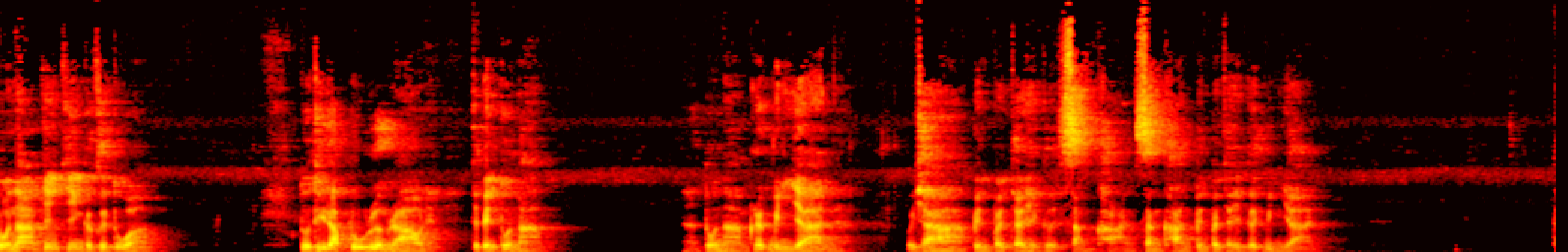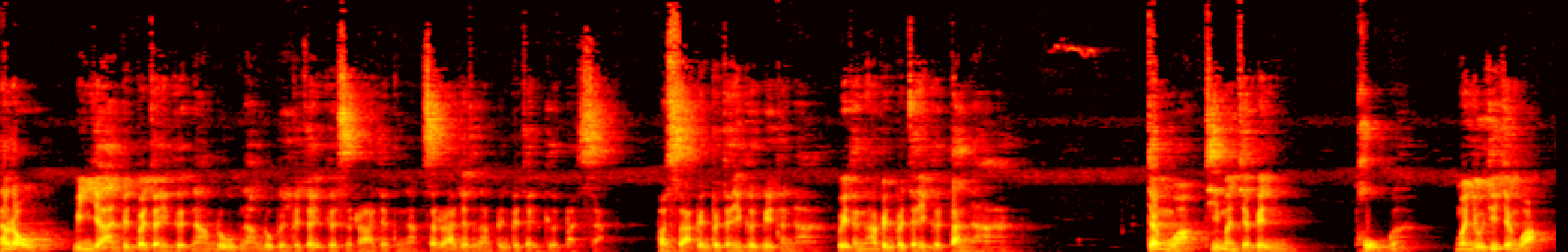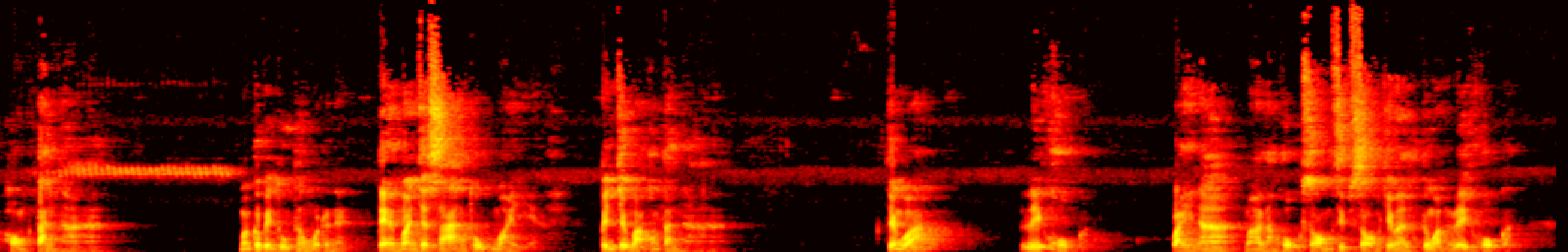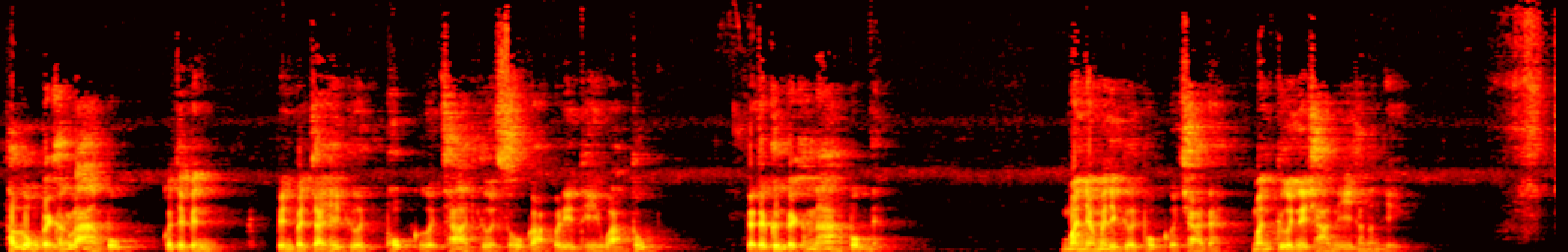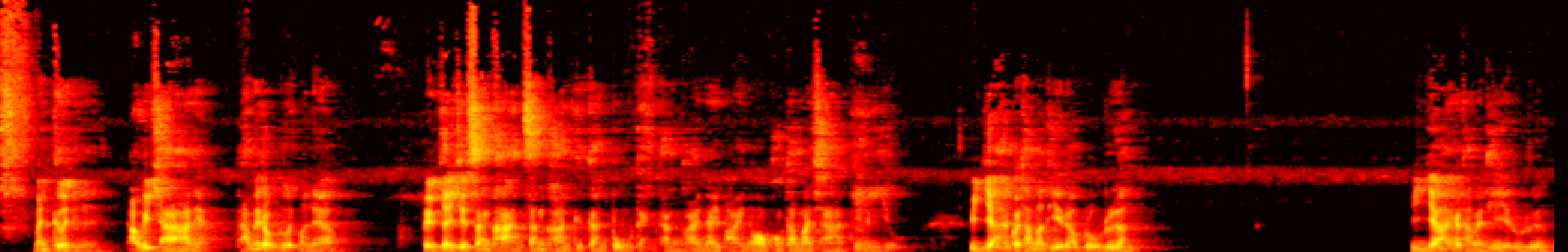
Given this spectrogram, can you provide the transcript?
ตัวนามจริงๆก็คือตัว ตัวที่รับรู้เรื่องราวเนี่ยจะเป็นตัวนาม ตัวนามเรียกวิญญาณวิชาเป็นปัจจัยให้เกิดสังขาร สังขารเป็นปัจจัยให้เกิดวิญญาณ ถ้าเราวิญญาณเป็นปัจจัยให้เกิดนามรูปนามรูปเป็นปัจจัยให้เกิดสราจตนะสราจตนะเป็นปัจจัยให้เกิดผัสสะผัสสะเป็นปัจจัยให้เกิดเวทนา เวทนาเป็นปัจจัยให้เกิดตัณหา จังหวะที่มันจะเป็นทุกข์มันอยู่ที่จังหวะของตัณหา มันก็เป็นทุกข์ทั้งหมดนะแต่มันจะสร้างทุกข์ใหม่ เป็นจังหวะของตัณหา จังหวะเลขหกไปหน้ามาหลังหกสองสิบสองใช่ไหมจังหวะเลขหกถ้าลงไปข้างล่างปุ๊บก็จะเป็นเป็นปัจจัยให้เกิดภพเกิดชาติเกิดโศกะปริเทวะทุกแต่ถ้าขึ้นไปข้างหน้าปุ๊บเนี่ยมันยังไม่ได้เกิดภพเกิดชาตินะ มันเกิดในชาตินี้เท่านั้นเอง มันเกิดเลยอวิชชาเนี่ยทำให้เราเกิดมาแล้ว เป็นใจจิตสังขารสังขารคือการปรุงแต่งทั้งภายในภายนอกของธรรมชาติที่มีอยู่ วิญญาณก็ทำหน้าที่รับรู้เรื่อง วิญญาณก็ทำหน้าที่รู้เรื่อง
